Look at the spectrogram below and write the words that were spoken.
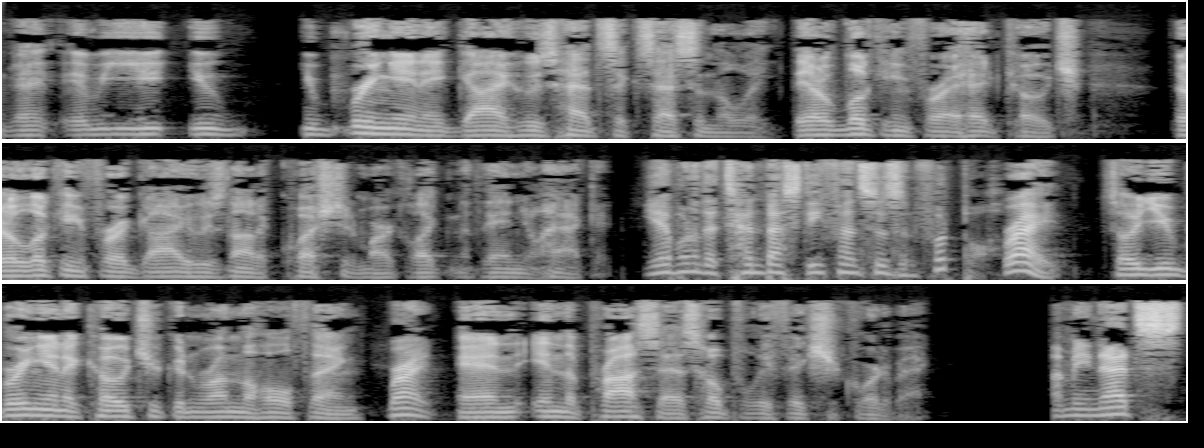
Okay, you you you bring in a guy who's had success in the league. They're looking for a head coach. They're looking for a guy who's not a question mark like Nathaniel Hackett. Yeah, one of the ten best defenses in football. Right. So you bring in a coach who can run the whole thing, Right. and in the process, hopefully fix your quarterback. I mean, that's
